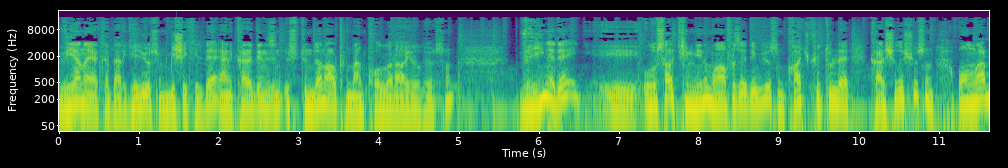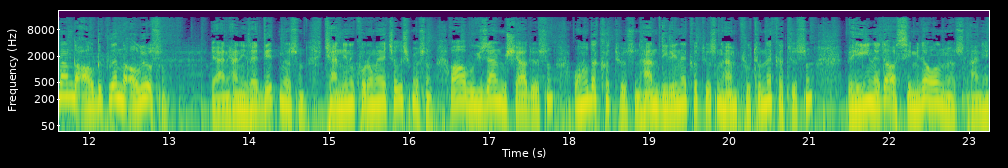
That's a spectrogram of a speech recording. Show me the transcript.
Viyana'ya kadar geliyorsun bir şekilde yani Karadeniz'in üstünden altından kollara ayrılıyorsun ve yine de e, ulusal kimliğini muhafaza edebiliyorsun. Kaç kültürle karşılaşıyorsun. Onlardan da aldıklarını alıyorsun. Yani hani reddetmiyorsun. Kendini korumaya çalışmıyorsun. Aa bu güzelmiş ya diyorsun. Onu da katıyorsun. Hem diline katıyorsun hem kültürüne katıyorsun. Ve yine de asimile olmuyorsun. Hani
